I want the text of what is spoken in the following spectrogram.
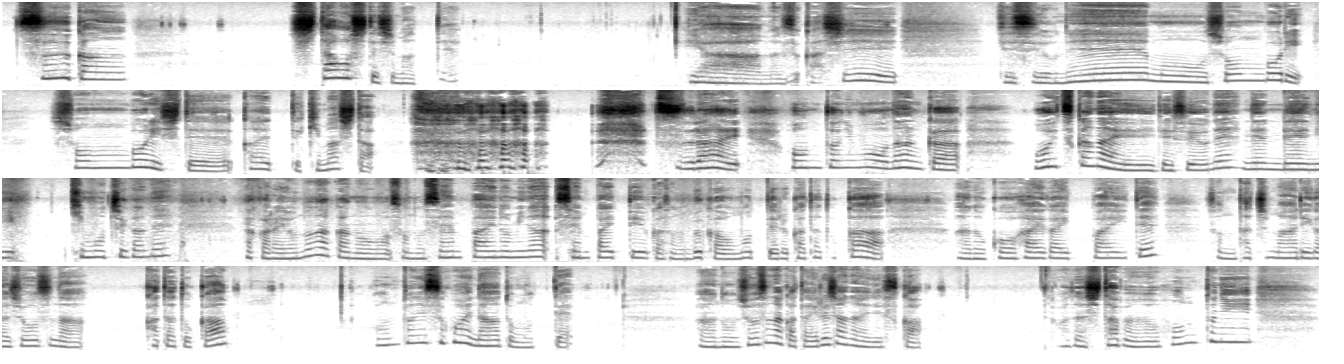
痛感し倒してしまって。いやー難しいですよね。もうしょんぼり。しょんぼりして帰ってきました。辛い。本当にもうなんか追いつかないですよね。年齢に。気持ちがね。だから世の中のその先輩の皆先輩っていうかその部下を持ってる方とかあの後輩がいっぱいいてその立ち回りが上手な方とか本当にすごいなと思って。あの上手な方いるじゃないですか。私多分本当に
